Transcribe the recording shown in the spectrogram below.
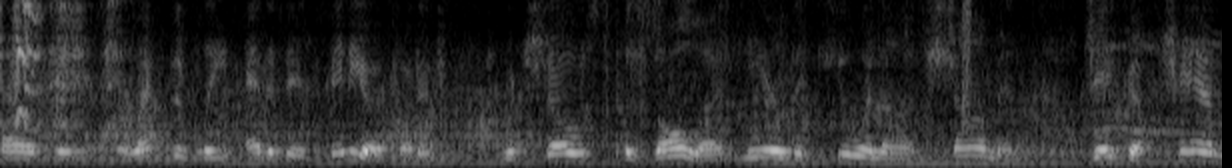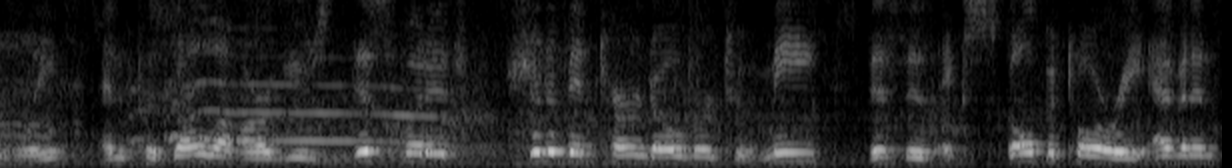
Carlson's selectively edited video footage, which shows Pezzola near the QAnon shaman Jacob Chansley, and Pezzola argues this footage should have been turned over to me. This is exculpatory evidence,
